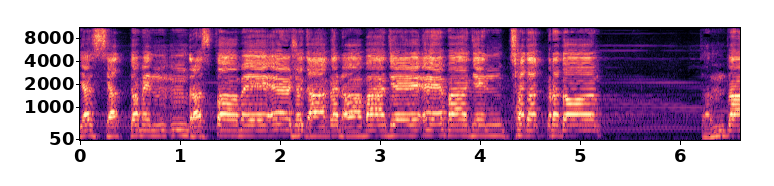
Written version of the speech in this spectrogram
यस्य त्वमिन्द्रस्तोमेष जागनो वाजे वाजिञ्छदक्रतो। तन्वा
